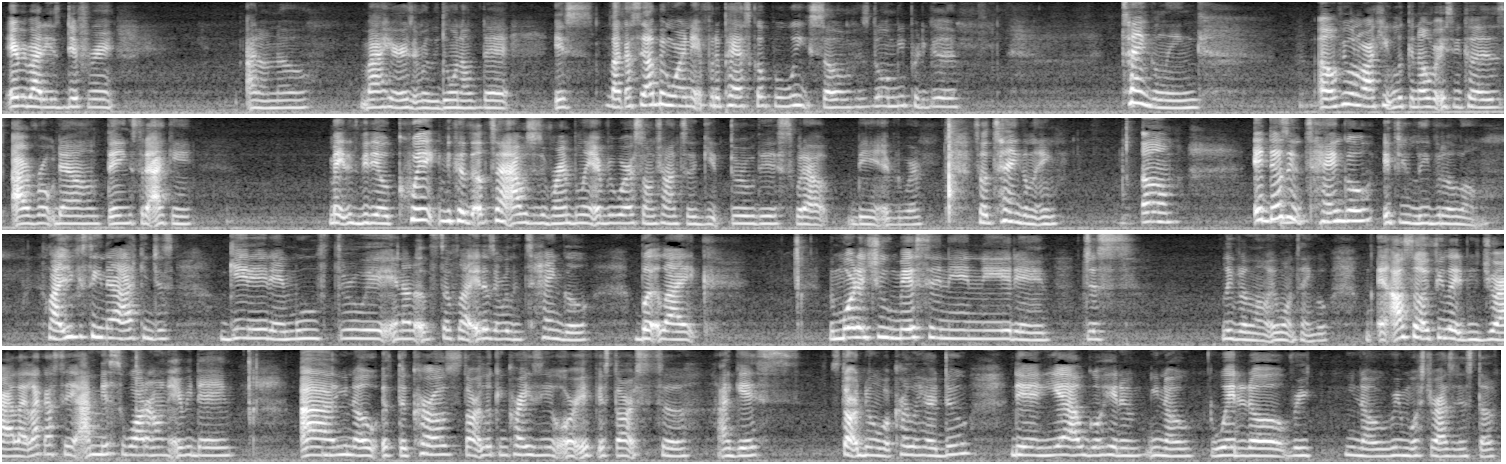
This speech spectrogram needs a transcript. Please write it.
everybody is different. I don't know. My hair isn't really doing all that. It's, like I said, I've been wearing it for the past couple weeks, so it's doing me pretty good. Tangling. Oh, if you wonder why I keep looking over, it's because I wrote down things so that I can make this video quick because the other time I was just rambling everywhere, so I'm trying to get through this without being everywhere. So tangling. Um, it doesn't tangle if you leave it alone. Like you can see now I can just get it and move through it and all the other stuff. Like it doesn't really tangle. But like the more that you messing in it and just leave it alone, it won't tangle. And also if you let it be dry, like like I said, I miss water on every day. I, you know, if the curls start looking crazy or if it starts to, I guess, start doing what curly hair do, then yeah, I'll go ahead and, you know, wet it up, re, you know, re-moisturize it and stuff.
